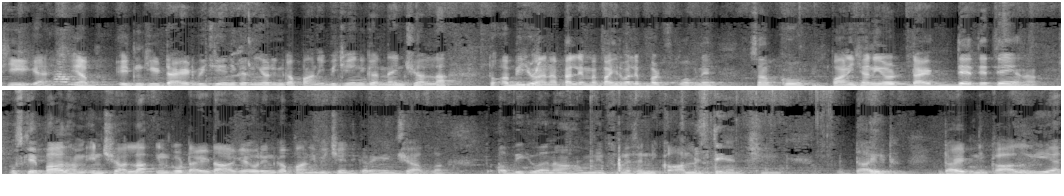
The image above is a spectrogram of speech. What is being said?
ठीक है। अब इनकी डाइट भी चेंज करनी है और इनका पानी भी चेंज करना है इनशाला तो अभी जो है ना, पहले मैं बाहर वाले बर्ड्स को अपने सबको पानी शानी और डाइट दे देते हैं ना उसके बाद हम इनशाला इनको डाइट आ गए और इनका पानी भी चेंज करेंगे इनशाला तो अभी जो है ना, हम इसमें से निकाल लेते हैं अच्छी डाइट। डाइट निकाल ली है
